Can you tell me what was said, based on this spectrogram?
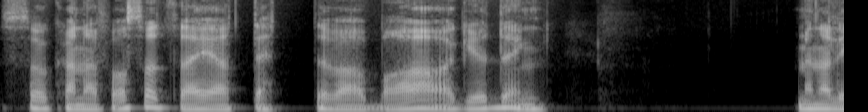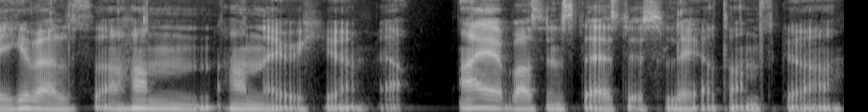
så kan jeg fortsatt si at dette var bra av Gooding men allikevel, så han, han, er jo ikke ja. Nei, jeg bare syns det er stusslig at han skal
